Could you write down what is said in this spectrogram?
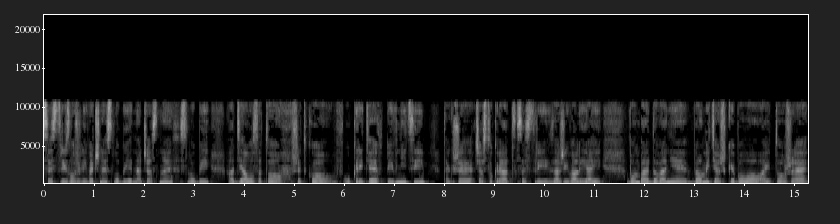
sestry zložili väčšie sluby, jedna časné sluby a dialo sa to všetko v ukryte, v pivnici. Takže častokrát sestry zažívali aj bombardovanie. Veľmi ťažké bolo aj to, že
